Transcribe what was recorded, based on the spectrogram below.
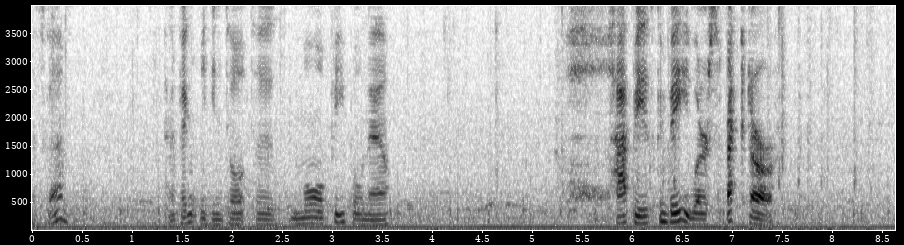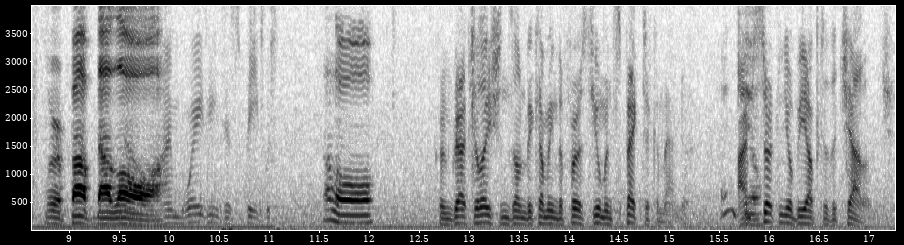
Let's go. And I think we can talk to more people now. Oh, happy as can be. We're a Spectre. We're above the law. I'm waiting to speak with. Hello. Congratulations on becoming the first human Spectre, Commander. Thank I'm you. certain you'll be up to the challenge.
